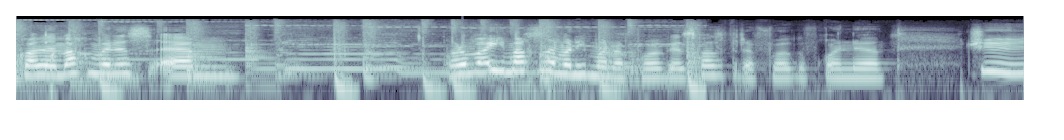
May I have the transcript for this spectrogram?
Komm, dann machen wir das, ähm... Oder ich mach's aber nicht mal in der Folge. Das war's mit der Folge, Freunde. Tschüss.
